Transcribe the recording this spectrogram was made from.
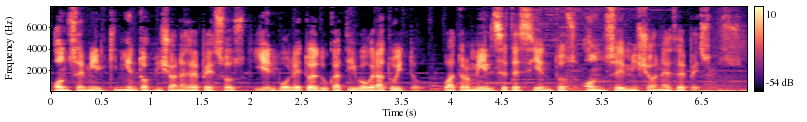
11.500 millones de pesos, y el boleto educativo gratuito, 4.711 millones de pesos.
